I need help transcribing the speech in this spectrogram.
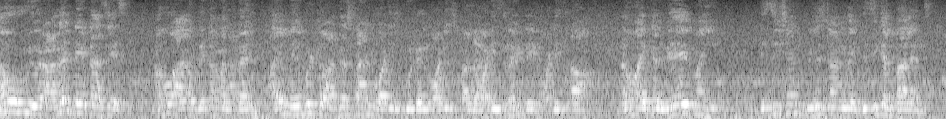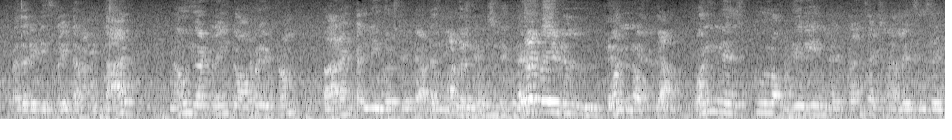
Now your adult data says, now I have become an adult. I am able to understand what is good and what is bad, what is right and what is wrong. Now I can weigh my decision based on my physical balance, whether it is right or wrong. That now you are trying to operate from parental ego state to adult ego state. That's why one, yeah, one school of theory in transaction analysis is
